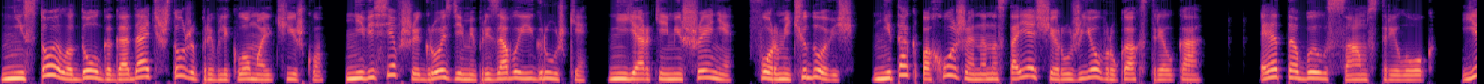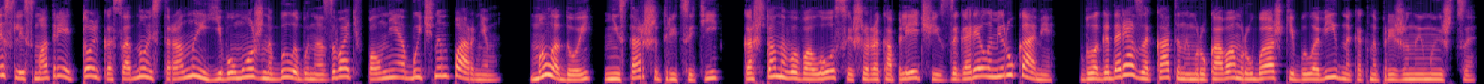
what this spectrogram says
Не стоило долго гадать, что же привлекло мальчишку. Не висевшие гроздьями призовые игрушки, не яркие мишени в форме чудовищ, не так похожее на настоящее ружье в руках стрелка. Это был сам стрелок. Если смотреть только с одной стороны, его можно было бы назвать вполне обычным парнем, Молодой, не старше 30, каштаново-волосый, широкоплечий, с загорелыми руками. Благодаря закатанным рукавам рубашки было видно, как напряжены мышцы.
